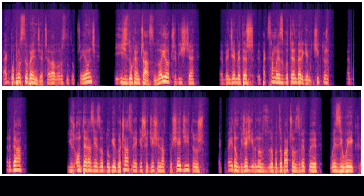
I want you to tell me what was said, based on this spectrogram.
Tak po prostu będzie. Trzeba po prostu to przyjąć i iść z duchem czasu. No i oczywiście będziemy też, tak samo jest z Gutenbergiem. Ci, którzy na Gutenberga, już on teraz jest od długiego czasu, jak jeszcze 10 lat posiedzi, to już jak wejdą gdzieś i będą zob- zobaczą zwykły WYSIWYG, e,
